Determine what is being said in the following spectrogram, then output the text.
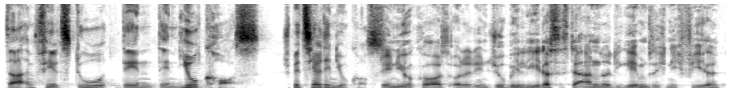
da empfiehlst du den, den New Course, speziell den New Course. Den New Course oder den Jubilee, das ist der andere, die geben sich nicht viel.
